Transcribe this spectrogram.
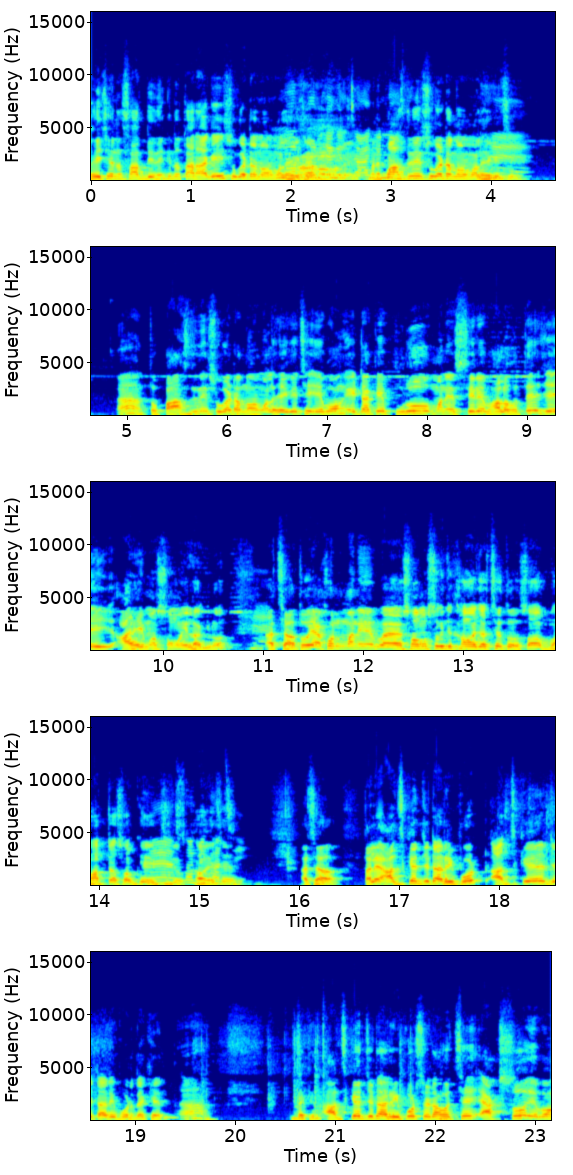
হয়েছে না সাত দিনে কিন্তু তার আগেই সুগারটা নর্মাল হয়ে গেছে। হয়ে মানে পাঁচ দিনে সুগারটা নর্মাল হয়ে গেছে। হ্যাঁ। হ্যাঁ তো পাঁচ দিনে সুগারটা নর্মাল হয়ে গেছে এবং এটাকে পুরো মানে সেরে ভালো হতে যে এই আড়াই মাস সময় লাগল। হ্যাঁ। আচ্ছা তো এখন মানে সমস্ত কিছু খাওয়া যাচ্ছে তো? সব ভাতটা সব খেয়ে হ্যাঁ, খাওয়া হয়েছে? আচ্ছা তাহলে আজকের যেটা রিপোর্ট আজকের যেটা রিপোর্ট দেখেন হ্যাঁ দেখেন আজকের যেটা রিপোর্ট সেটা হচ্ছে একশো এবং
